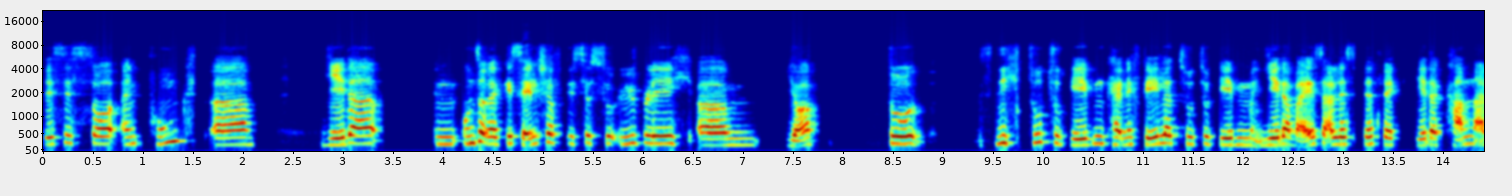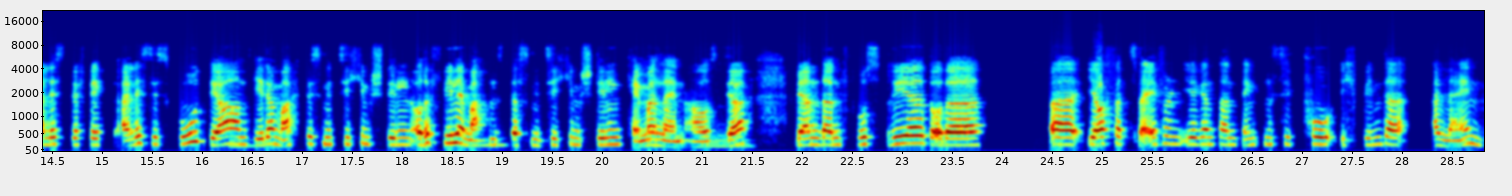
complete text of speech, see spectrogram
das ist so ein Punkt. Äh, jeder in unserer Gesellschaft ist es so üblich, ähm, ja, du nicht zuzugeben, keine Fehler zuzugeben. Mhm. Jeder weiß alles perfekt, jeder kann alles perfekt, alles ist gut, ja, und mhm. jeder macht es mit sich im Stillen oder viele machen mhm. das mit sich im stillen Kämmerlein aus, ja, werden dann frustriert oder äh, ja verzweifeln irgendwann, denken sie, puh, ich bin da allein.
